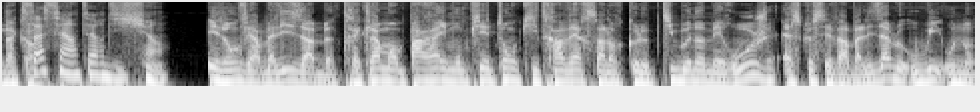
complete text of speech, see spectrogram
D'accord. Ça, c'est interdit. Et donc verbalisable. Très clairement, pareil, mon piéton qui traverse alors que le petit bonhomme est rouge, est-ce que c'est verbalisable Oui ou non?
